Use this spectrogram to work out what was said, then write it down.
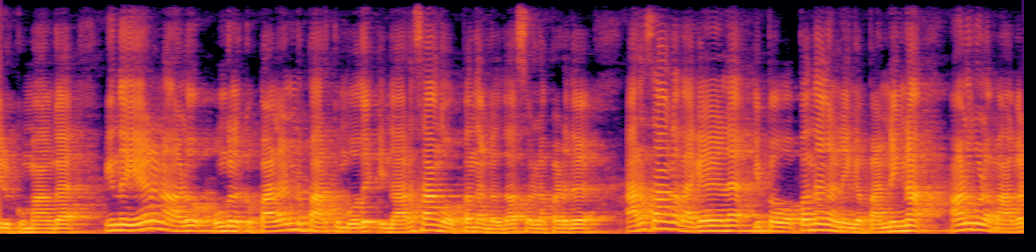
இருக்குமாங்க. இந்த ஏழு நாளும் உங்களுக்கு பலன்னு பார்க்கும்போது இந்த அரசாங்க ஒப்பந்தங்கள் தான் சொல்லப்படுது. அரசாங்க வகையில் இப்போ ஒப்பந்தங்கள் நீங்கள் பண்ணிங்கன்னா அனுகூலமாக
